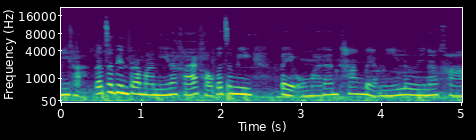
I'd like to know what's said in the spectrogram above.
นี่ค่ะ ก็จะเป็นประมาณนี้นะคะ เขาก็จะมีแตกออกมาด้านข้างแบบนี้เลยนะคะ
